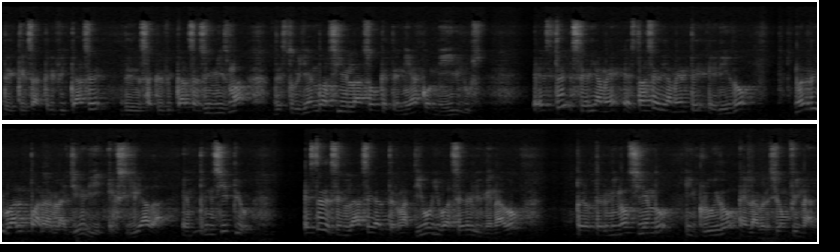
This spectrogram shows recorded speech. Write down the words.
de que sacrificase, de sacrificarse a sí misma, destruyendo así el lazo que tenía con Nihilus. Este está seriamente herido. No es rival para la Jedi exiliada. En principio, este desenlace alternativo iba a ser eliminado, pero terminó siendo incluido en la versión final.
